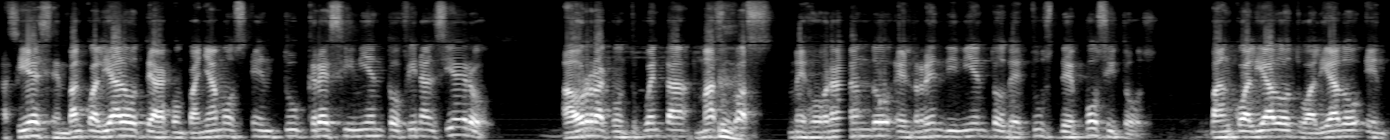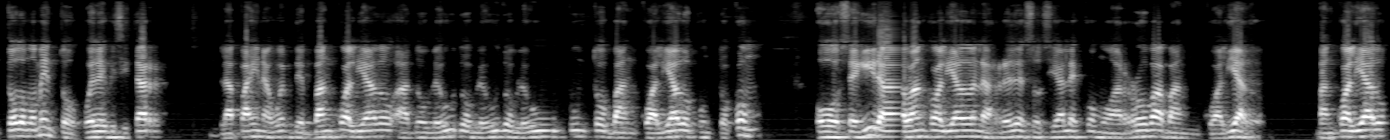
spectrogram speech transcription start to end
Así es, en Banco Aliado te acompañamos en tu crecimiento financiero. Ahorra con tu cuenta Más Plus, mejorando el rendimiento de tus depósitos. Banco Aliado, tu aliado en todo momento. Puedes visitar la página web de Banco Aliado a www.bancoaliado.com o seguir a Banco Aliado en las redes sociales como arroba Banco Aliado. Banco Aliado,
